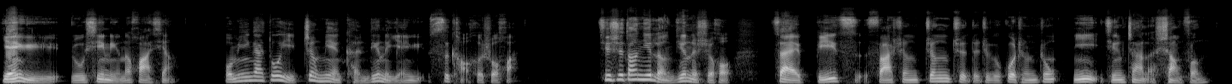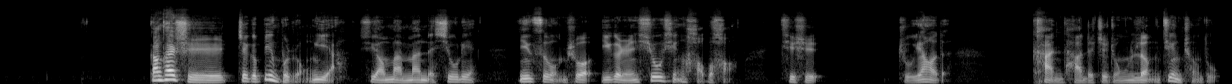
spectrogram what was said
言语如心灵的画像，我们应该多以正面肯定的言语思考和说话。其实，当你冷静的时候，在彼此发生争执的这个过程中，你已经占了上风。刚开始这个并不容易啊，需要慢慢的修炼。因此，我们说一个人修行好不好，其实主要的看他的这种冷静程度，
